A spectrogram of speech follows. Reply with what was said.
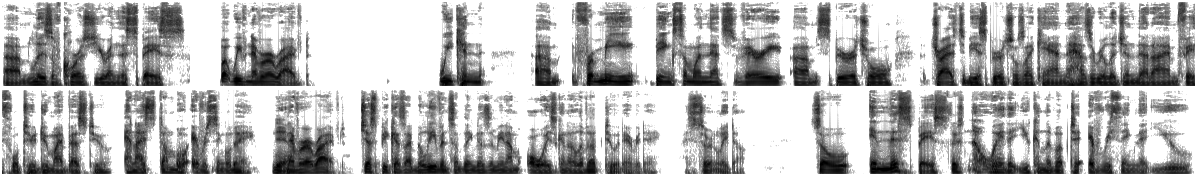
Um, Liz, of course, you're in this space, but we've never arrived. We can, um, for me, being someone that's very um, spiritual, tries to be as spiritual as I can, has a religion that I am faithful to, do my best to, and I stumble every single day. Yeah. Never arrived. Just because I believe in something doesn't mean I'm always going to live up to it every day. I certainly don't. So in this space, there's no way that you can live up to everything that you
